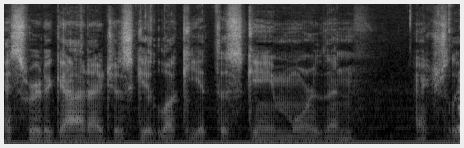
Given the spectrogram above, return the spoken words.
I swear to God, I just get lucky at this game more than actually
